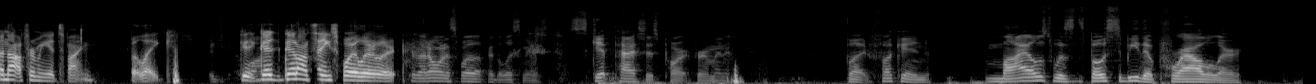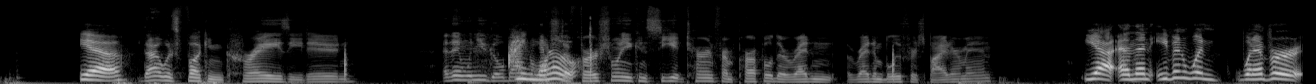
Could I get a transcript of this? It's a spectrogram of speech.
Uh, not for me, it's fine. But like, It's, good, good, good on saying spoiler alert. Because I don't want to spoil it for the listeners. Skip past this part for a minute. But fucking Miles was supposed to be the Prowler. Yeah, That was fucking crazy, dude. And then when you go back I and watch the first one, you can see it turn from purple to red and red and blue for Spider-Man. yeah. And then even when, whenever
